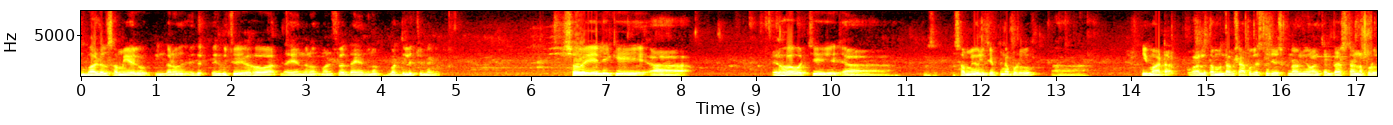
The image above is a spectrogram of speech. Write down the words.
బాలు సమయాలు ఇంకను ఎదు ఎదుగుచు యహోవ దయందును మనుషుల దయందును వర్ధిల్లుచున్నాను సో ఏలికి యహో వచ్చి సమయులు చెప్పినప్పుడు ఈ మాట వాళ్ళు తమ తాము శాపగ్రస్తం చేసుకున్నాను వాళ్ళు చంపేస్తున్నప్పుడు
